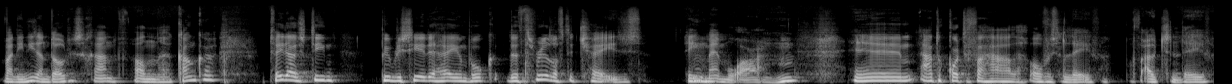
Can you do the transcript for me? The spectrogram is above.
waar hij niet aan dood is gegaan van kanker. 2010 publiceerde hij een boek, The Thrill of the Chase, een memoir. Een aantal korte verhalen over zijn leven, of uit zijn leven.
